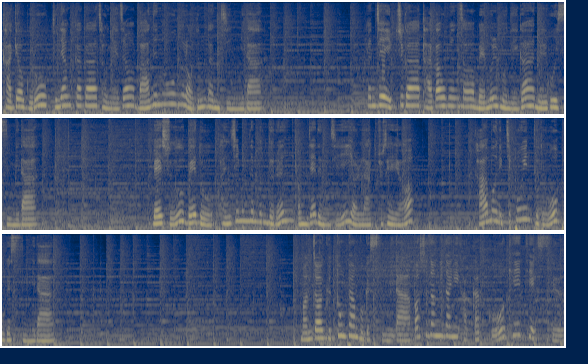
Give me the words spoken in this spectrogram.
가격으로 분양가가 정해져 많은 호응을 얻은 단지입니다. 현재 입주가 다가오면서 매물 문의가 늘고 있습니다. 매수, 매도 관심 있는 분들은 언제든지 연락 주세요. 다음은 입지 포인트도 보겠습니다. 먼저 교통편 보겠습니다. 버스 정류장이 가깝고 KTX,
